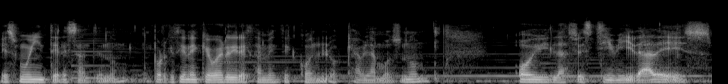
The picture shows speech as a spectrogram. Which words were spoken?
es muy interesante, ¿no? Porque tiene que ver directamente con lo que hablamos, ¿no? Hoy las festividades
